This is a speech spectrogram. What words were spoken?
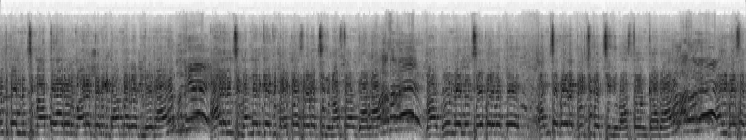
నూతిపల్లి నుంచి మా అత్తగారు ఊరు మాడంపల్లికి డాంబర్ రోడ్ లేదా? ఆడ నుంచి వన్నెలకేకి బైపాస్ రోడ్ వచ్చింది వాస్తవం కాదా? మా గూండెళ్ళు చేపలు పట్టే పంచగోడ బ్రిడ్జ్ తెచ్చింది వాస్తవం కాదా? దానికోసం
